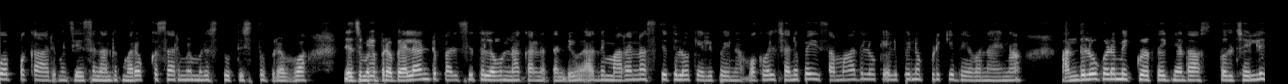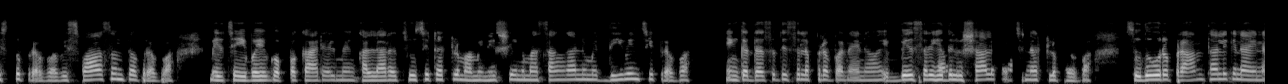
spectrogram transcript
గొప్ప కార్యం చేసినందుకు మరొక్కసారి మిమ్మల్ని స్థుతిస్తూ ప్రభు. నిజమే ప్రభు ఎలాంటి పరిస్థితుల్లో ఉన్నా కన్న తండ్రి అది మరణ స్థితిలోకి వెళ్ళిపోయినా ఒకవేళ చనిపోయి సమాధిలోకి వెళ్ళిపోయినప్పటికీ దేవనాయన అందులో కూడా మీ కృతజ్ఞతాస్తులు చెల్లిస్తూ ప్రభ విశ్వాసంతో ప్రభు మీరు చేయబోయే గొప్ప కార్యాలు మేము కళ్ళారా చూసేటట్లు మా మినిస్ట్రీని మా సంఘాన్ని మీరు దీవించి ప్రభా ఇంకా దశ దిశల ప్రభ నాయన ఇబ్బే సరిహద్దులు విశాలపరిచినట్లు ప్రభ. సుదూర ప్రాంతాలకి నాయన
